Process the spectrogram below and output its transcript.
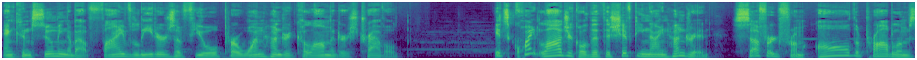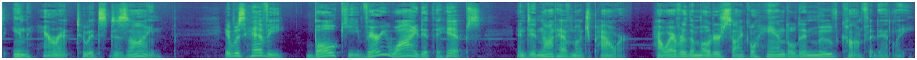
and consuming about 5 liters of fuel per 100 kilometers traveled. It's quite logical that the Shifty 900 suffered from all the problems inherent to its design. It was heavy, bulky, very wide at the hips, and did not have much power. However, the motorcycle handled and moved confidently.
